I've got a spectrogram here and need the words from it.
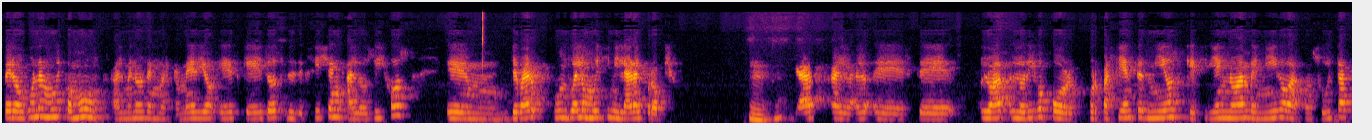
Pero una muy común, al menos en nuestro medio, es que ellos les exigen a los hijos em, llevar un duelo muy similar al propio. ya, este, lo, digo por, por, pacientes míos que si bien no han venido a consulta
